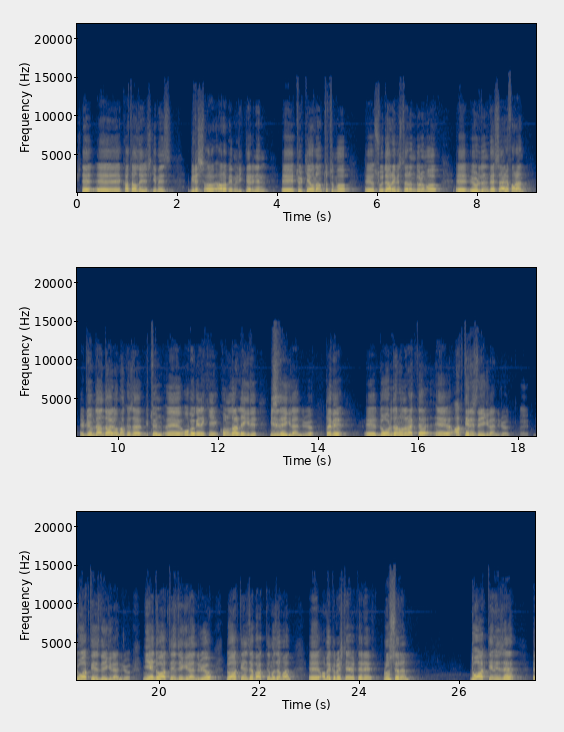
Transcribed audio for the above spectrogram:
işte e, Katar'la ilişkimiz, Birleşik Arap Emirlikleri'nin e, Türkiye olan tutumu, e, Suudi Arabistan'ın durumu, e, Ürdün vesaire falan, e, Lübnan dahil olmak üzere bütün e, o bölgedeki konularla ilgili bizi de ilgilendiriyor. Tabii e, doğrudan olarak da e, Akdeniz'le ilgilendiriyor. Doğu Akdeniz'le ilgilendiriyor. Niye Doğu Akdeniz'le ilgilendiriyor? Doğu Akdeniz'e baktığımız zaman e, Amerika Birleşik Devletleri Rusya'nın Doğu Akdeniz'e e,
